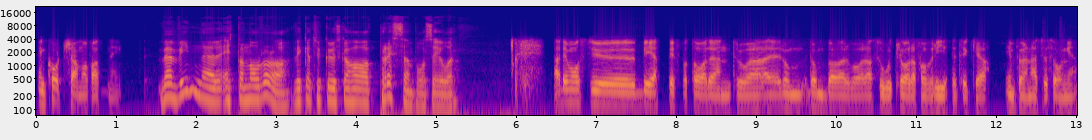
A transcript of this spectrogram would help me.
en kort sammanfattning. Vem vinner ettan norra då? Vilka tycker du ska ha pressen på sig i år? Ja, det måste ju BP få ta den tror jag. De, de bör vara solklara favoriter tycker jag inför den här säsongen.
